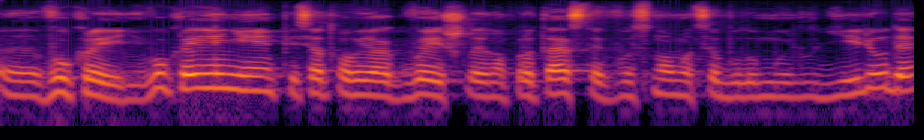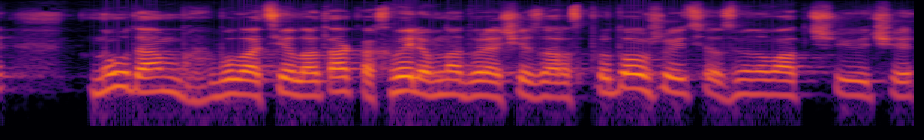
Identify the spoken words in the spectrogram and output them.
е, в Україні. В Україні, після того як вийшли на протести, в основному це були молоді люди. Ну там була ціла атака. Хвиля вона, до речі, зараз продовжується, звинувачуючи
